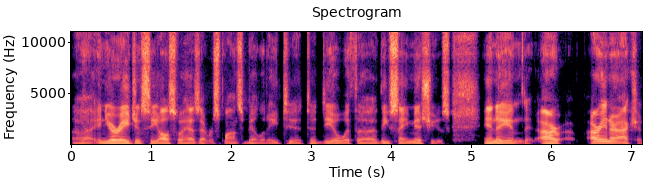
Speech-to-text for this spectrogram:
Uh, yeah. And your agency also has that responsibility to to deal with uh, these same issues. And uh, our our interaction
